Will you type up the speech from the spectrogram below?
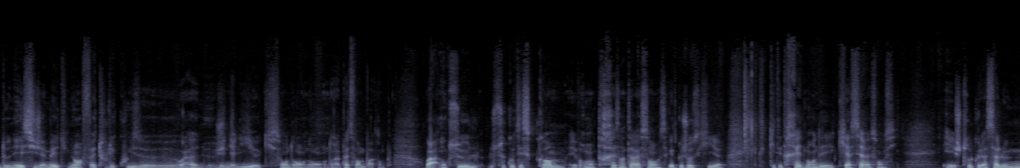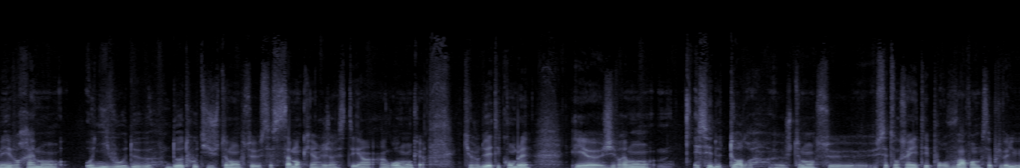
donner si jamais l'étudiant a fait tous les quiz euh, voilà, Geniali euh, qui sont dans, la plateforme par exemple. Voilà, donc ce, côté SCORM est vraiment très intéressant, c'est quelque chose qui, qui était très demandé, qui est assez récent aussi. Et je trouve que là ça le met vraiment au niveau de d'autres outils justement, ça, ça manquait, hein, c'était un, un, gros manque qui aujourd'hui a été comblé. Et j'ai vraiment essayer de tordre euh, justement cette fonctionnalité pour voir vraiment sa plus-value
